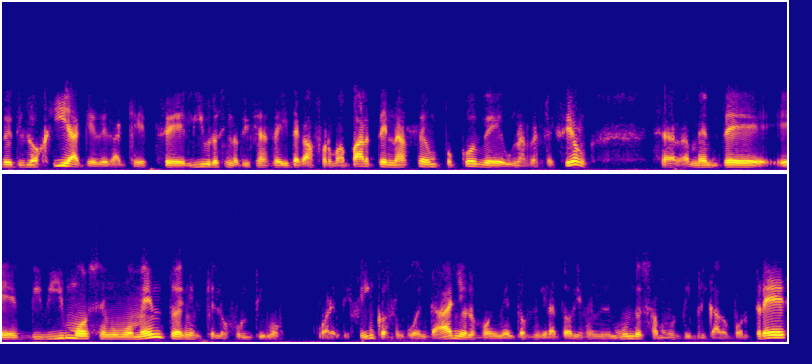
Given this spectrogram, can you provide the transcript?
de trilogía que de la que este libro Sin Noticias de Ítaca forma parte, nace un poco de una reflexión. O sea, realmente eh, vivimos en un momento en el que los últimos 45, 50 años los movimientos migratorios en el mundo se han multiplicado por tres,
